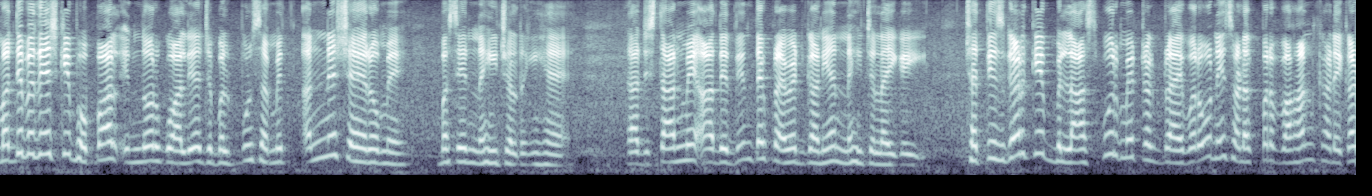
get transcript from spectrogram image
मध्य प्रदेश के भोपाल, इंदौर, ग्वालियर, जबलपुर समेत अन्य शहरों में बसें नहीं चल रही हैं। राजस्थान में आधे दिन तक प्राइवेट गाड़ियाँ नहीं चलाई गई। छत्तीसगढ़ के बिलासपुर में ट्रक ड्राइवरों ने सड़क पर वाहन खड़े कर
